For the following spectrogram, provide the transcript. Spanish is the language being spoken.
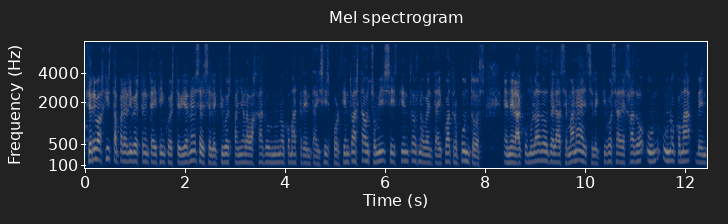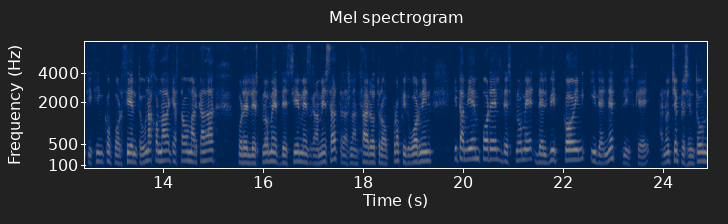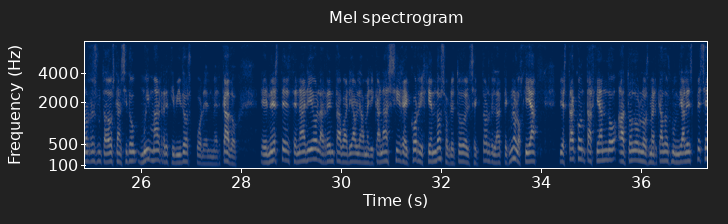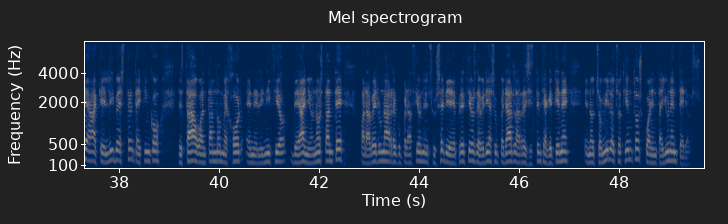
Cierre bajista para el IBEX 35 este viernes. El selectivo español ha bajado un 1,36% hasta 8.694 puntos. En el acumulado de la semana, el selectivo se ha dejado un 1,25%. Una jornada que ha estado marcada por el desplome de Siemens Gamesa tras lanzar otro profit warning y también por el desplome del Bitcoin y de Netflix, que anoche presentó unos resultados que han sido muy mal recibidos por el mercado. En este escenario, la renta variable americana sigue corrigiendo, sobre todo el sector de la tecnología, y está contagiando a todos los mercados mundiales, pese a que el IBEX 35 está aguantando mejor en el inicio de año. No obstante, para ver una recuperación en su serie de precios, debería superar la resistencia que tiene en 8.841 enteros.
